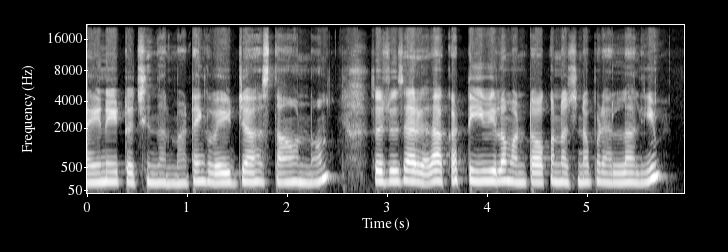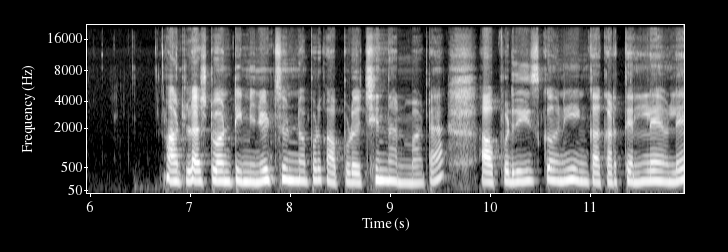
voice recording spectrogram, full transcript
నైన్ ఎయిట్ వచ్చిందనమాట ఇంక వెయిట్ చేస్తూ ఉన్నాం. సో చూసారు కదా అక్కడ టీవీలో మన టోకన్ వచ్చినప్పుడు వెళ్ళాలి. అట్లా ట్వంటీ మినిట్స్ ఉన్నప్పుడు అప్పుడు వచ్చిందనమాట. అప్పుడు తీసుకొని ఇంకా అక్కడ తినలేంలే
